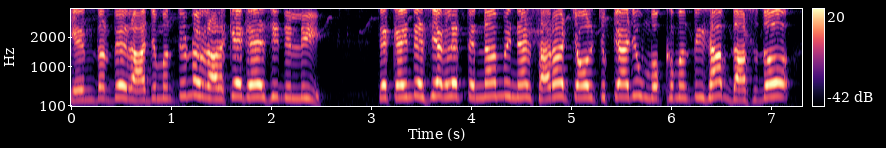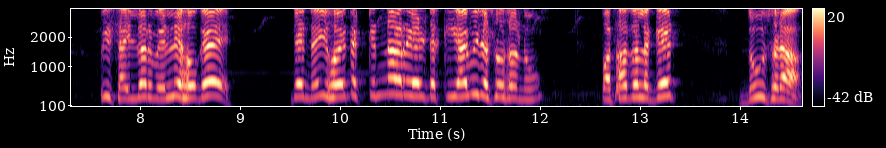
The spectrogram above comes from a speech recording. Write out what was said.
ਕੇਂਦਰ ਦੇ ਰਾਜ ਮੰਤਰੀ ਨਾਲ ਰਲ ਕੇ ਗਏ ਸੀ ਦਿੱਲੀ ਤੇ ਕਹਿੰਦੇ ਸੀ ਅਗਲੇ 3 ਮਹੀਨੇ ਸਾਰਾ ਚੌਲ ਚੁੱਕਿਆ ਜੂ ਮੁੱਖ ਮੰਤਰੀ ਸਾਹਿਬ ਦੱਸ ਦਿਓ ਵੀ ਸੈਲਰ ਵਿਹਲੇ ਹੋ ਗਏ। ਜੇ ਨਹੀਂ ਹੋਏ ਤਾਂ ਕਿੰਨਾ ਰੇਲ ਡੱਕੀ ਆ ਵੀ ਦੱਸੋ ਸਾਨੂੰ। ਪਤਾ ਤਾਂ ਲੱਗੇ। ਦੂਸਰਾ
